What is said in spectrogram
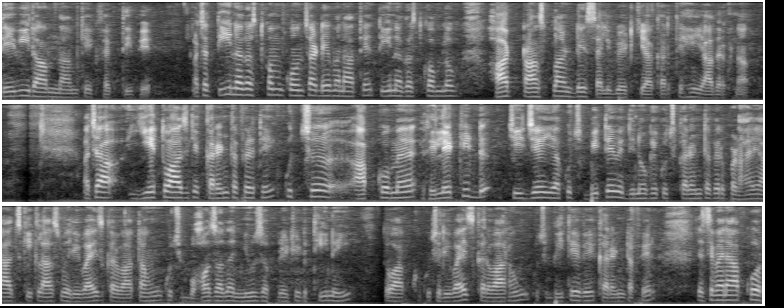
देवी राम नाम के एक व्यक्ति पे। अच्छा तीन अगस्त को हम कौन सा डे मनाते हैं? तीन अगस्त को हम लोग हार्ट ट्रांसप्लांट डे सेलिब्रेट किया करते हैं याद रखना। अच्छा ये तो आज के करंट अफेयर थे। कुछ आपको मैं रिलेटेड चीज़ें या कुछ बीते हुए दिनों के कुछ करंट अफेयर पढ़ाए आज की क्लास में रिवाइज करवाता हूँ। कुछ बहुत ज़्यादा न्यूज़ अपडेटेड थी नहीं। तो आपको कुछ रिवाइज करवा रहा हूँ, कुछ बीते हुए करंट अफेयर जैसे मैंने आपको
